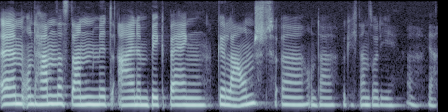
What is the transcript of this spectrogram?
ähm, und haben das dann mit einem Big Bang gelauncht äh, und da wirklich dann so die, äh, ja,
